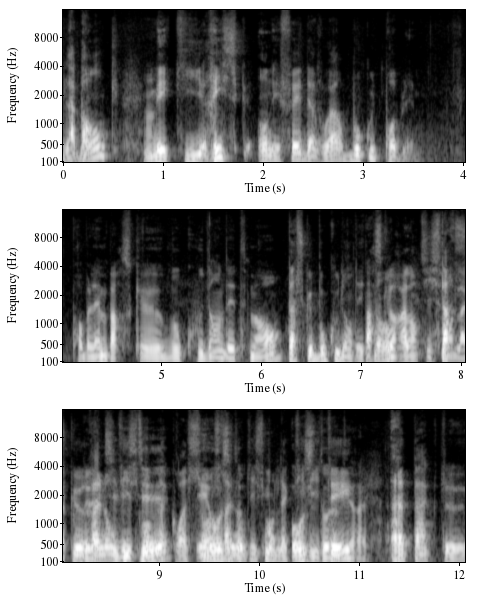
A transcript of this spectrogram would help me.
la banque, hmm. mais qui risque en effet d'avoir beaucoup de problèmes problème parce que beaucoup d'endettement. Parce que beaucoup d'endettement. Parce que ralentissement de l'activité. de la croissance, ralentissement de l'activité, impact euh,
